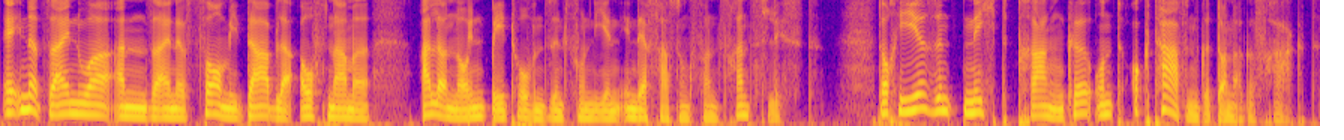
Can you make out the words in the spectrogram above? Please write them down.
Erinnert sei nur an seine formidable Aufnahme aller neuen Beethoven-Sinfonien in der Fassung von Franz Liszt. Doch hier sind nicht Pranke und Oktavengedonner gefragt.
